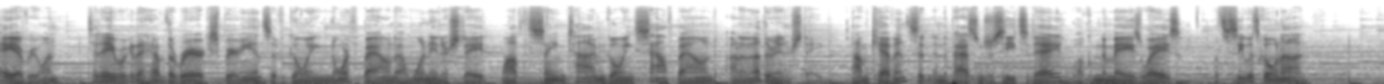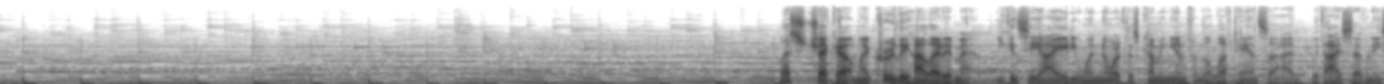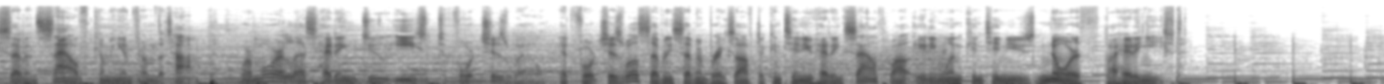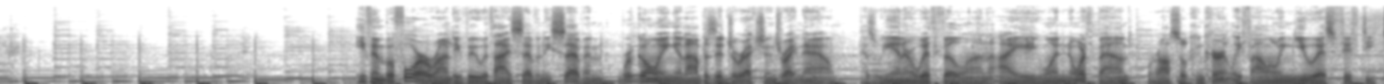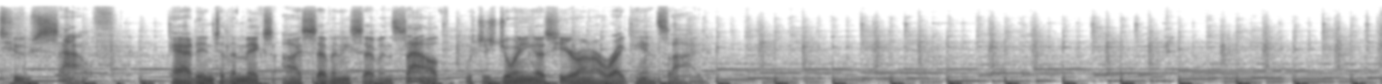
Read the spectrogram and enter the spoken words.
Hey everyone. Today we're going to have the rare experience of going northbound on one interstate while at the same time going southbound on another interstate. I'm Kevin, sitting in the passenger seat today. Welcome to May's Ways. Let's see what's going on. Let's check out my crudely highlighted map. You can see I-81 North is coming in from the left-hand side, with I-77 South coming in from the top. We're more or less heading due east to Fort Chiswell. At Fort Chiswell, 77 breaks off to continue heading south, while 81 continues north by heading east. Even before our rendezvous with I-77, we're going in opposite directions right now. As we enter Wytheville on I-81 northbound, we're also concurrently following US 52 south. Add into the mix I-77 south, which is joining us here on our right hand side.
